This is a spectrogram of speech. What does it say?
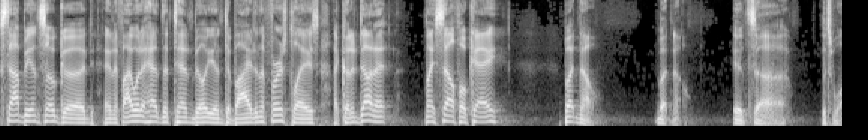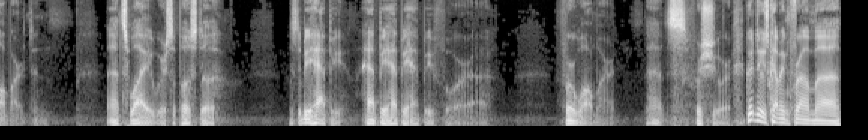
Stop being so good. And if I would have had the 10 billion to buy it in the first place, I could have done it myself, okay? But no. But no. It's uh it's Walmart and that's why we're supposed to is to be happy, happy, happy, happy for uh, for Walmart. That's for sure. Good news coming from uh,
